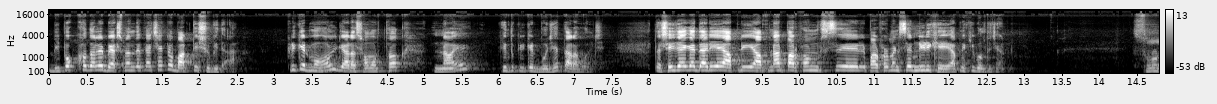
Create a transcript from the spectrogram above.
বিপক্ষ দলের ব্যাটসম্যানদের কাছে একটা বাড়তি সুবিধা। ক্রিকেট মহল যারা সমর্থক নয় কিন্তু ক্রিকেট বোঝে তারা বলছে। তা সেই জায়গায় দাঁড়িয়ে আপনি আপনার পারফরমেন্সের পারফরমেন্সের নিরিখে আপনি কি বলতে চান? শুনুন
